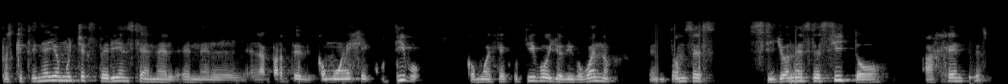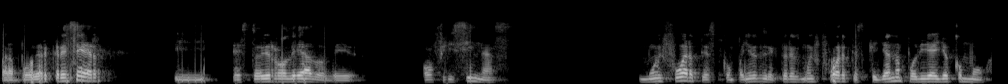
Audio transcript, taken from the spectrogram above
pues que tenía yo mucha experiencia en, el, en, el, en la parte como ejecutivo. Como ejecutivo yo digo, bueno, entonces si yo necesito agentes para poder crecer y estoy rodeado de oficinas muy fuertes, compañeros directores muy fuertes, que ya no podía yo como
